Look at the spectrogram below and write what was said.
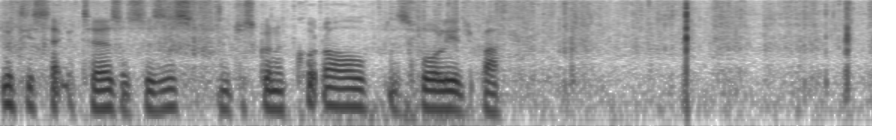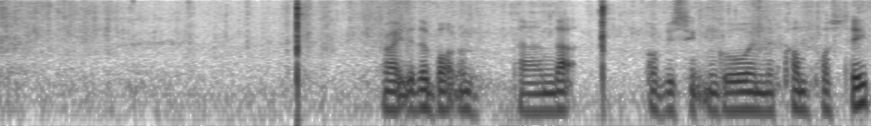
with your secateurs or scissors you're just going to cut all this foliage back right at the bottom and that obviously can go in the compost heap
